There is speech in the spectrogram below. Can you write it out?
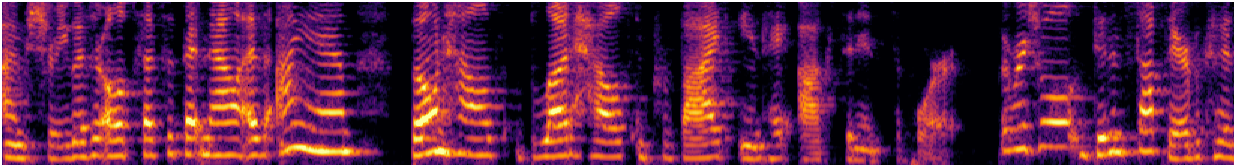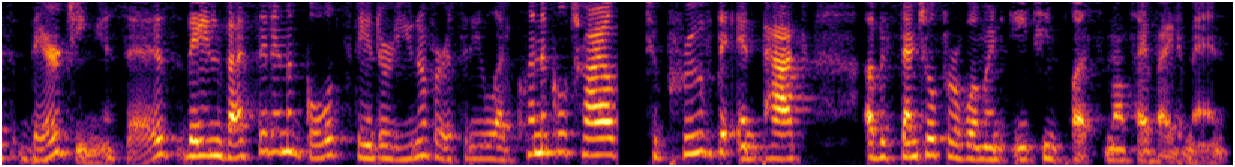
I'm sure you guys are all obsessed with that now, as I am, bone health, blood health, and provide antioxidant support. But Ritual didn't stop there because they're geniuses. They invested in a gold standard university led clinical trial to prove the impact of Essential for Women 18 Plus multivitamin.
